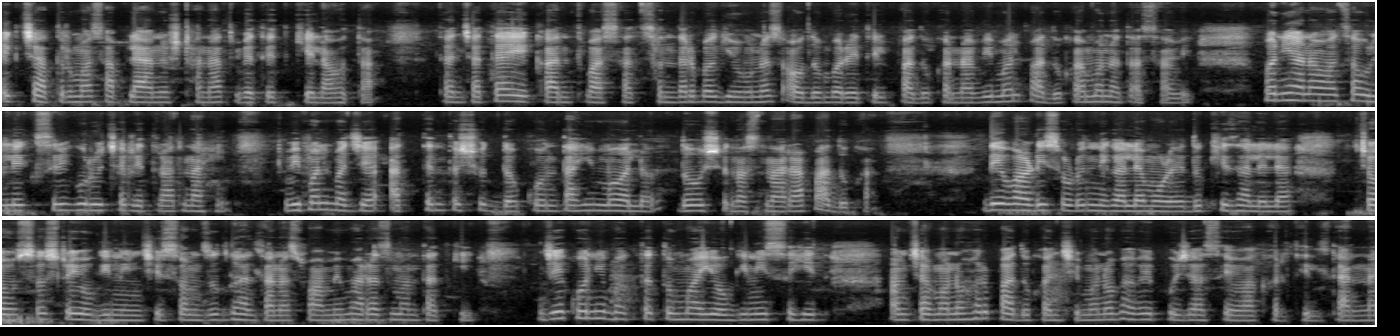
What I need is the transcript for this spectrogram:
एक चातुर्मास आपल्या अनुष्ठानात व्यतीत केला होता. त्यांच्या त्या एकांतवासात संदर्भ घेऊनच औदुंबर येथील पादुकांना विमल पादुका म्हणत असावे. पण या नावाचा उल्लेख श्री गुरुचरित्रात नाही. विमल म्हणजे अत्यंत शुद्ध कोणताही मल दोष नसणारा पादुका. देवाडी सोडून निघाल्यामुळे दुःखी झालेल्या चौसष्ट योगिनींची समजूत घालताना स्वामी महाराज म्हणतात की जे कोणी भक्त तुम्हा योगिनी सहित आमच्या मनोहर पादुकांची मनोभावे पूजा सेवा करतील त्यांना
